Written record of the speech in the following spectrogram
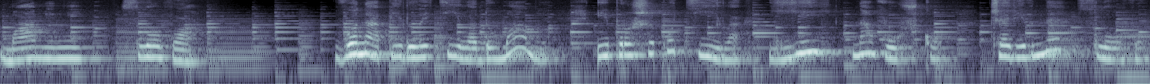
маміні слова. Вона підлетіла до мами і прошепотіла їй на вушко чарівне слово.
